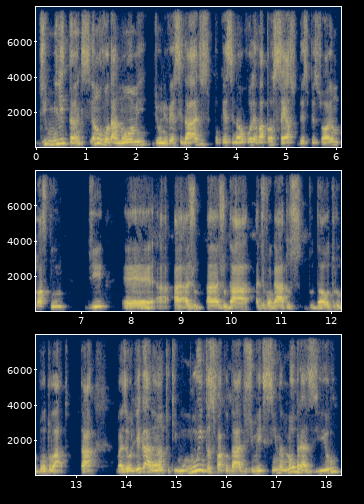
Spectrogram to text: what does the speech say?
de militantes. Eu não vou dar nome de universidades, porque senão vou levar processo desse pessoal e eu não estou afim de é, a, a, a ajudar advogados do, outro, do outro lado, tá? Mas eu lhe garanto que muitas faculdades de medicina no Brasil,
